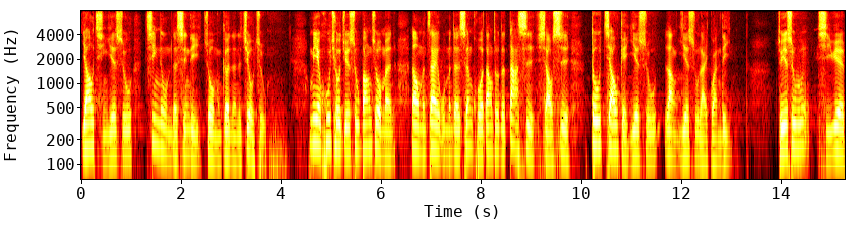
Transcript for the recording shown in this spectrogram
邀请耶稣进入我们的心里，做我们个人的救主。我们也呼求耶稣帮助我们。让我们在我们的生活当中的大事小事，都交给耶稣，让耶稣来管理。主耶稣喜悦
